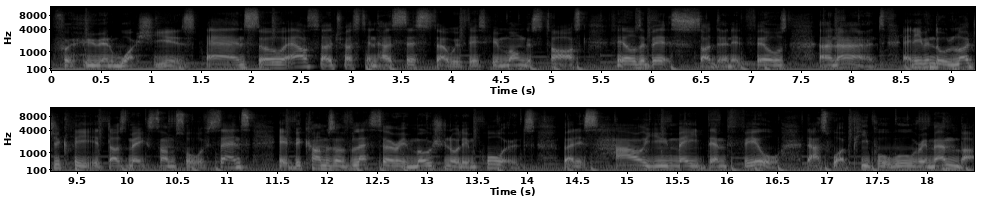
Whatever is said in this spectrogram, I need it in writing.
for who and what she is. And so Elsa trusting her sister with this humongous task feels a bit sudden, it feels unearned. And even though logically it does make some sort of sense, it becomes of lesser emotional importance. But it's how you made them feel. That's what people will remember.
